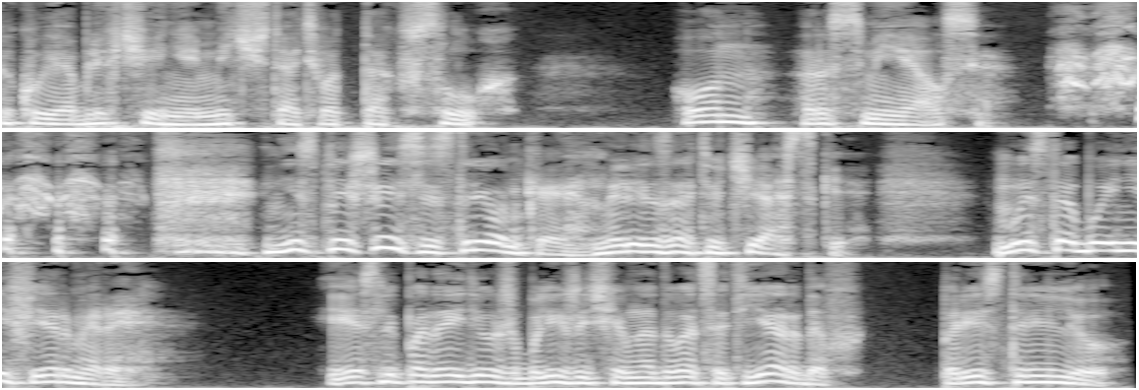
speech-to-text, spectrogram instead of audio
Какое облегчение мечтать вот так вслух. Он рассмеялся. «Не спеши, сестренка, нарезать участки. Мы с тобой не фермеры. Если подойдешь ближе, чем на двадцать ярдов, пристрелю».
